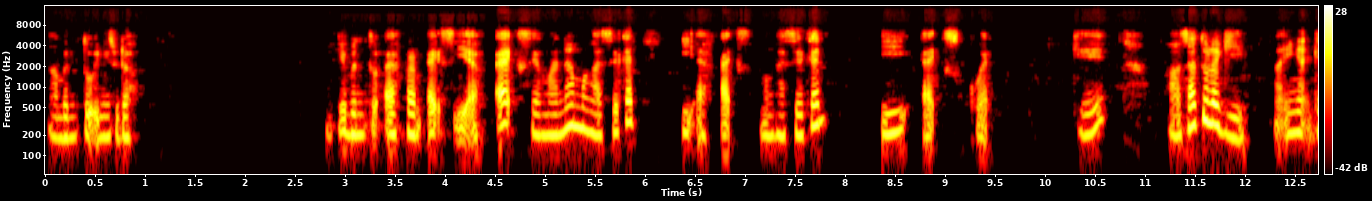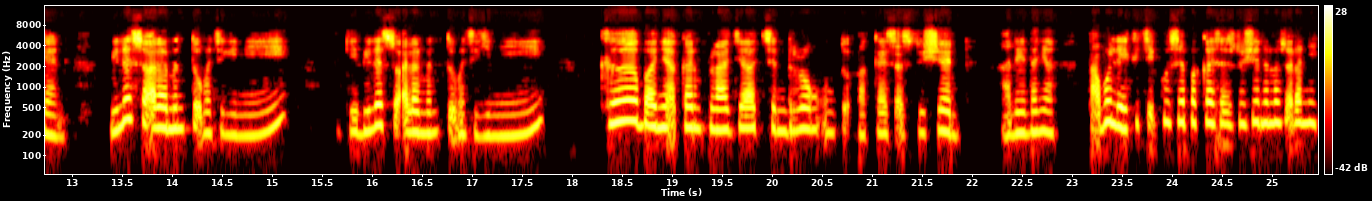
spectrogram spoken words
bentuk ini sudah Okay, bentuk f prime x, e f x yang mana menghasilkan e f x. Menghasilkan EX squared. Okay. Ha, satu lagi. Nak ingatkan. Bila soalan bentuk macam gini. Okay, bila soalan bentuk macam gini. Kebanyakan pelajar cenderung untuk pakai substitution. Ada yang tanya. Tak boleh ke cikgu saya pakai substitution dalam soalan ni?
